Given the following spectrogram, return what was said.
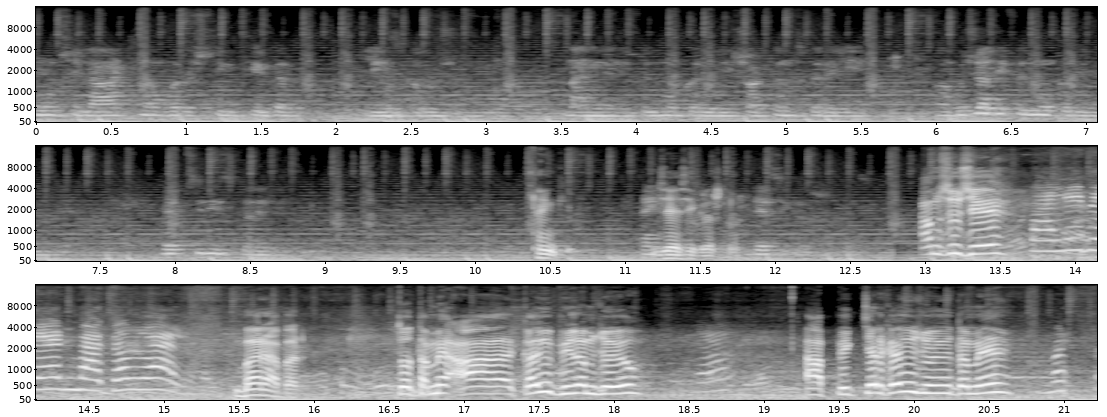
હું છેલ્લા આઠ નવ વર્ષથી થિયેટર પ્લેસ કરું છું. નાની નાની ફિલ્મો કરેલી શોર્ટ ફિલ્મ્સ કરેલી ગુજરાતી ફિલ્મો કરેલી છે વેબ સિરીઝ કરેલી. Thank you Jai Shri Krishna. જય શ્રી કૃષ્ણ. આમ શું છે? પાલીબેન માધવલાલ. બરાબર. તો તમે આ કયું ફિલ્મ જોયું? આ પિક્ચર કયું જોયું તમે? મસ્ત.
